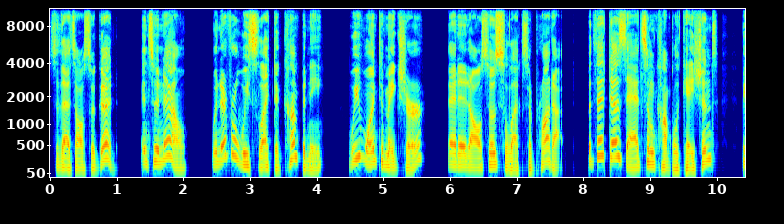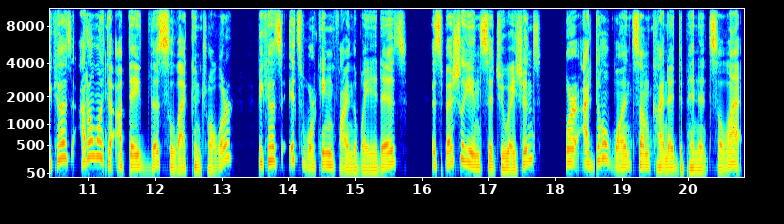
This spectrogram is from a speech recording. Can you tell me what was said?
So that's also good. And so now, whenever we select a company, we want to make sure that it also selects a product. But that does add some complications because I don't want to update this select controller because it's working fine the way it is, especially in situations where I don't want some kind of dependent select.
